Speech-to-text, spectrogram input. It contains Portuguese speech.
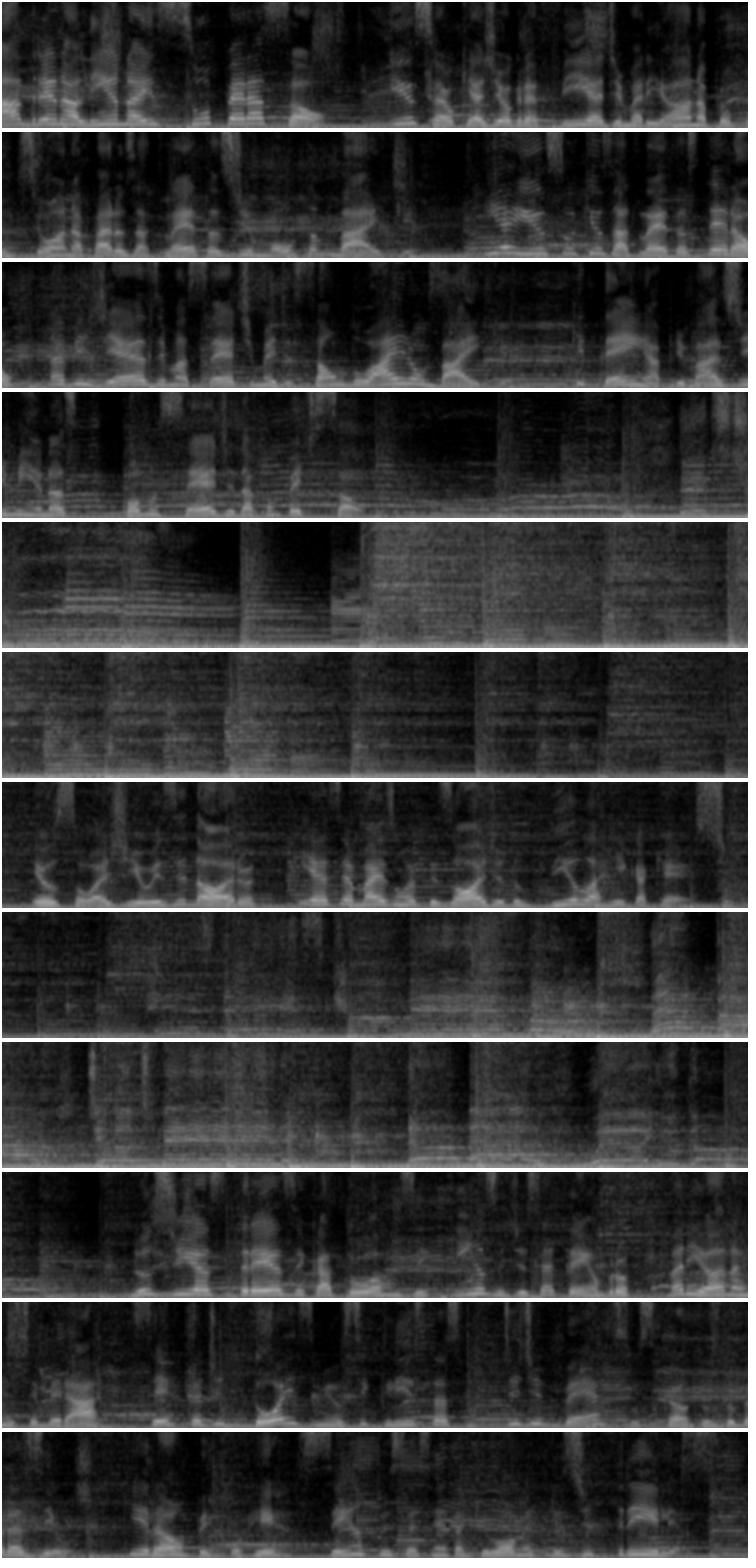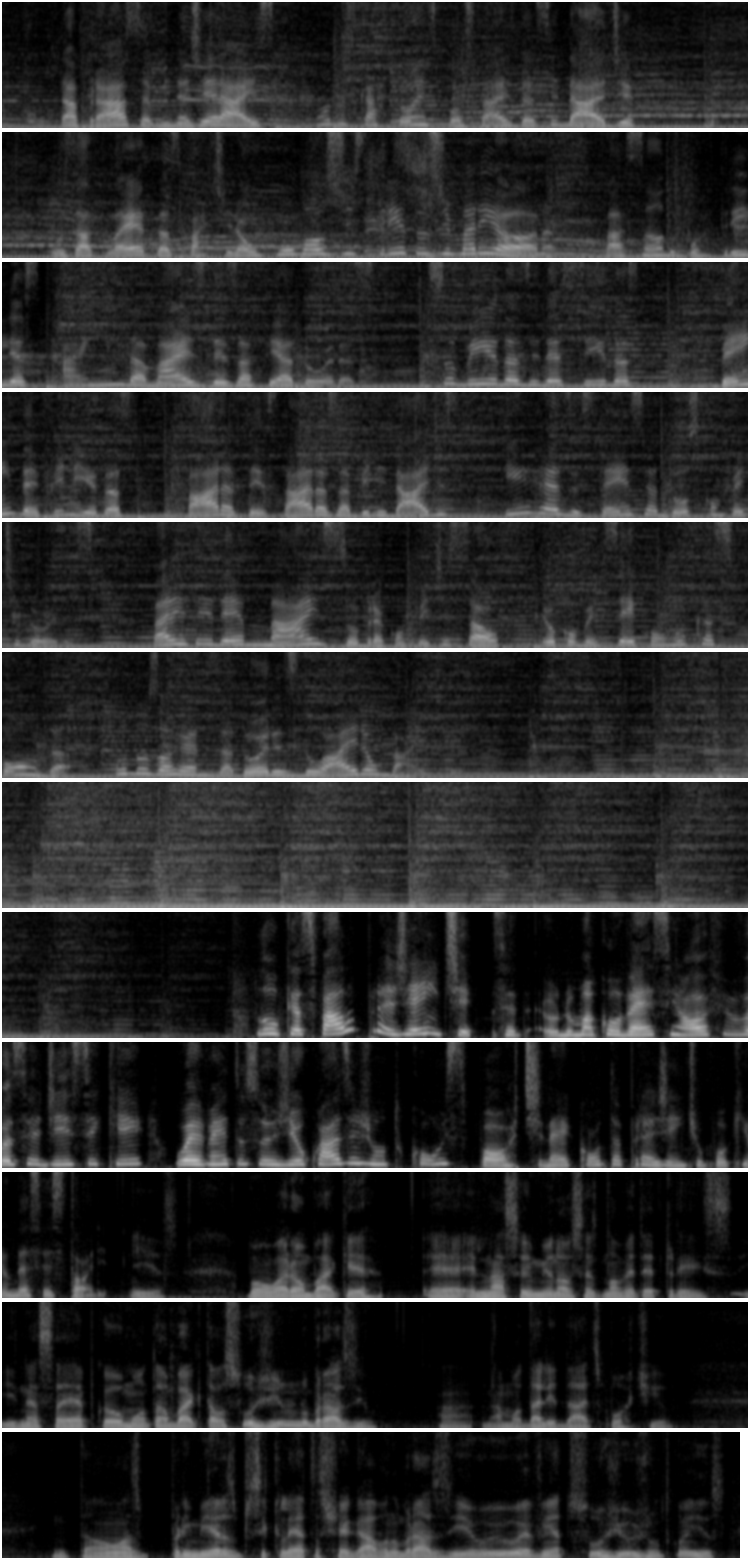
adrenalina e superação. Isso é o que a geografia de Mariana proporciona para os atletas de mountain bike. E é isso que os atletas terão na 27ª edição do Iron Bike, que tem a Primaz de Minas como sede da competição. Eu sou a Gil Isidoro e esse é mais um episódio do Vila Rica Cast. Nos dias 13, 14 e 15 de setembro, Mariana receberá cerca de 2 mil ciclistas de diversos cantos do Brasil, que irão percorrer 160 quilômetros de trilhas. Da Praça Minas Gerais, um dos cartões postais da cidade, os atletas partirão rumo aos distritos de Mariana, passando por trilhas ainda mais desafiadoras. Subidas e descidas bem definidas para testar as habilidades e resistência dos competidores. Para entender mais sobre a competição, eu conversei com Lucas Fonda, um dos organizadores do Iron Bike. Lucas, fala pra gente, numa conversa em off, você disse que o evento surgiu quase junto com o esporte, né? Conta pra gente um pouquinho dessa história. Isso. Bom, o Iron Biker, é, ele nasceu em 1993 e nessa época o mountain bike estava surgindo no Brasil, a, na modalidade esportiva. Então as primeiras bicicletas chegavam no Brasil e o evento surgiu junto com isso.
